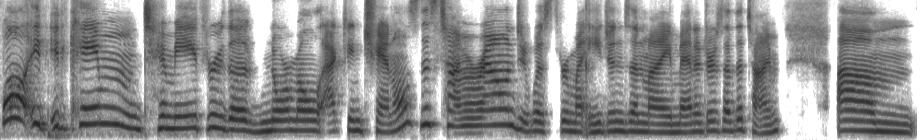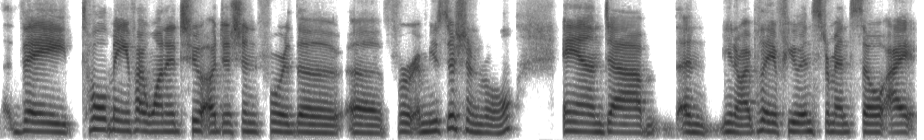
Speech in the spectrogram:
Well, it, it came to me through the normal acting channels this time around. It was through my agents and my managers at the time. Um, they told me if I wanted to audition for the uh, for a musician role, and um, and you know I play a few instruments. So I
